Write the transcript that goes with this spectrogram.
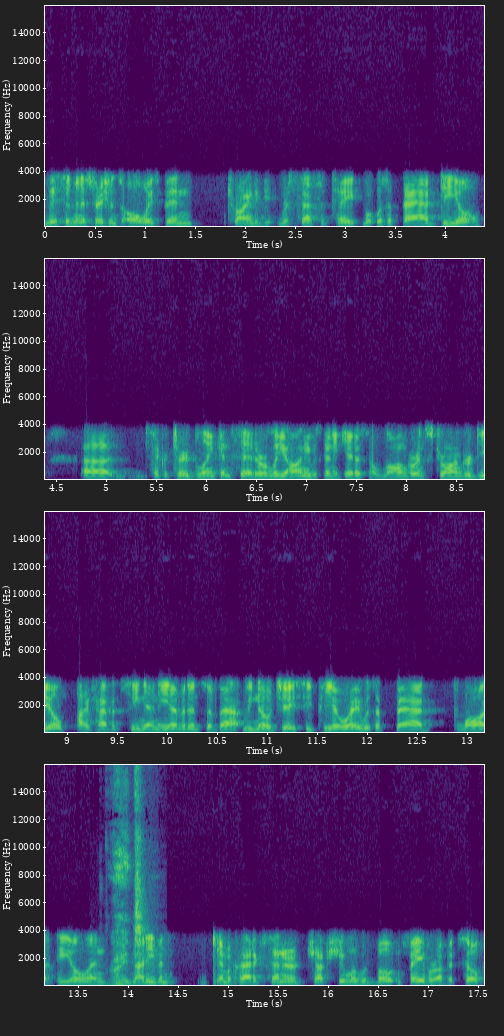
This administration's always been trying to get, resuscitate what was a bad deal. Uh, Secretary Blinken said early on he was going to get us a longer and stronger deal. I haven't seen any evidence of that. We know JCPOA was a bad, flawed deal, and right. not even Democratic Senator Chuck Schumer would vote in favor of it. So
